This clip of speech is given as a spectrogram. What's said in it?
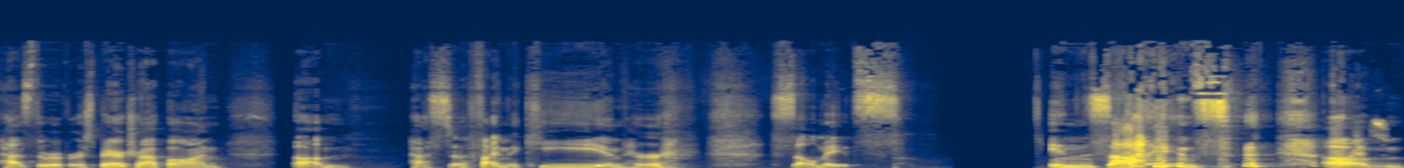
has the reverse bear trap on, um, has to find the key and her cellmates insides. um,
